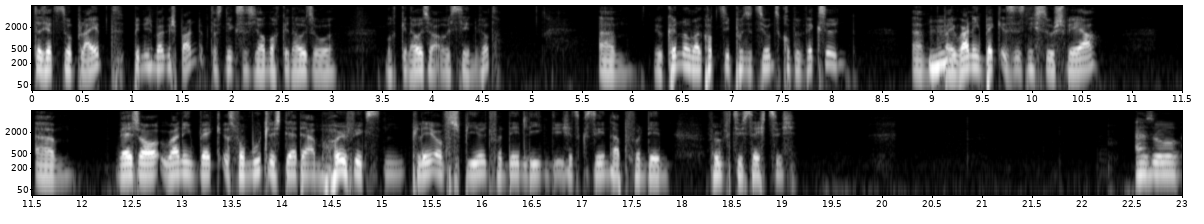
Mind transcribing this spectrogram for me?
das jetzt so bleibt, bin ich mal gespannt, ob das nächstes Jahr noch genauso, noch genauso aussehen wird. Ähm, Wir können noch mal kurz die Positionsgruppe wechseln. Ähm, mhm. Bei Running Back ist es nicht so schwer. Ähm, welcher Running Back ist vermutlich der, der am häufigsten Playoffs spielt von den Ligen, die ich jetzt gesehen habe, von den 50, 60? Also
